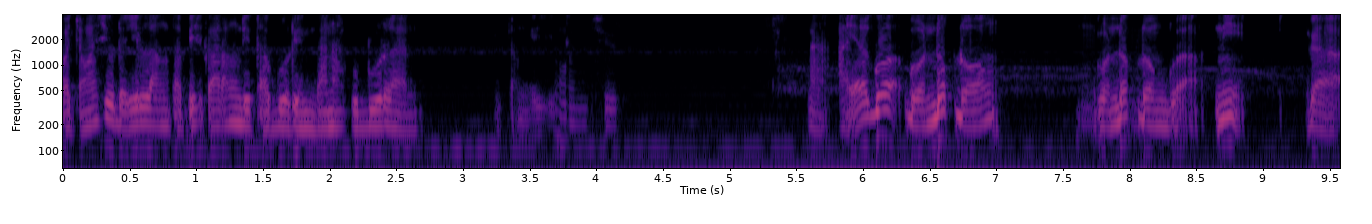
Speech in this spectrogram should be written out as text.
pocongnya sih udah hilang, tapi sekarang ditaburin tanah kuburan. Bilang kayak gitu. Anjir. Nah akhirnya gue gondok dong, Hmm. gondok dong gue nih nggak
